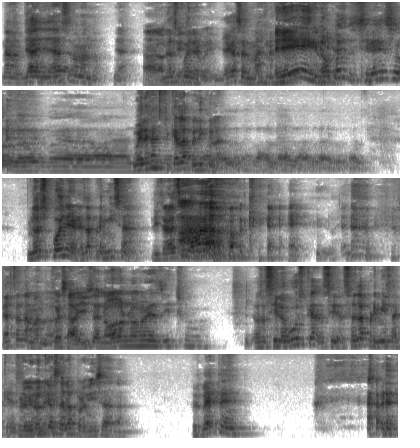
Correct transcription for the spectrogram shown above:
No, ya, ya, ya estoy mamando, ya. Ah, No es spoiler, güey. Llega su hermano. ¡Ey! No puedes decir eso. Güey, deja explicar la película. No es spoiler, es la premisa. Literal, sí Ah, ok. Ya estás mamando. ¿verdad? Pues avisa, no, no me habías dicho. O sea, si lo buscas, si, esa es la premisa que es. Pero yo no quiero hacer la premisa. Pues vete. A ver,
